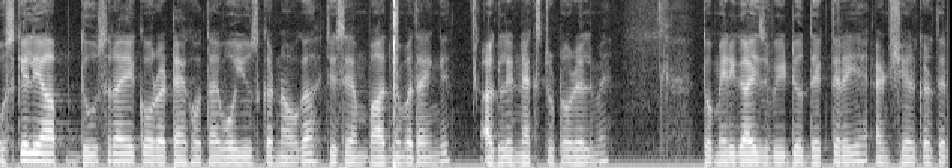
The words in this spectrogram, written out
उसके लिए आप दूसरा एक और अटैक होता है, वो यूज़ करना होगा, जिसे हम बाद में बताएँगे अगले नेक्स्ट ट्यूटोरियल में। तो मेरी गाइस वीडियो देखते रहिए एंड शेयर करते रहिए।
